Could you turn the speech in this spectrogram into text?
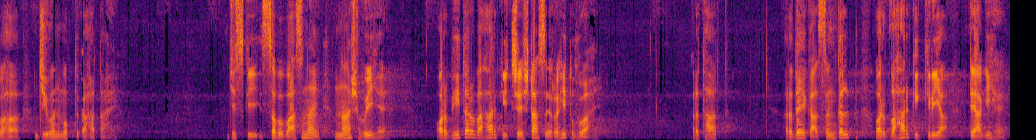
वह जीवन मुक्त कहता है। जिसकी सब वासनाएँ नाश हुई है और भीतर बाहर की चेष्टा से रहित हुआ है। अर्थात, हृदय का संकल्प और बाहर की क्रिया त्यागी है,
